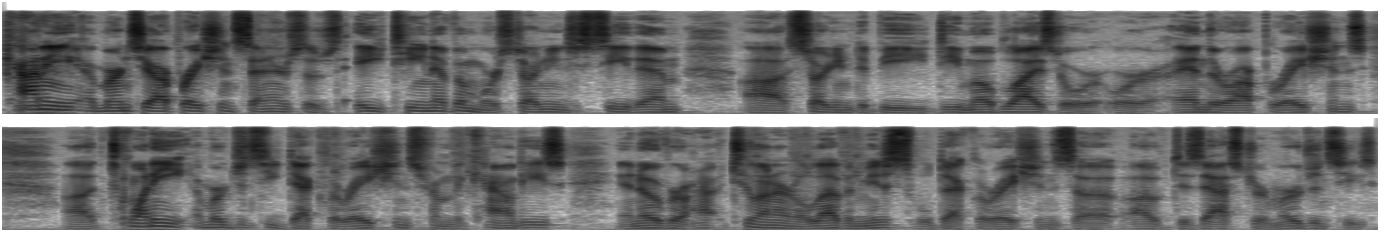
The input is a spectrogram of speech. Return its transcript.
county emergency operations centers, there's 18 of them. We're starting to see them uh, starting to be demobilized or, or end their operations. Uh, 20 emergency declarations from the counties and over 211 municipal declarations uh, of disaster emergencies.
